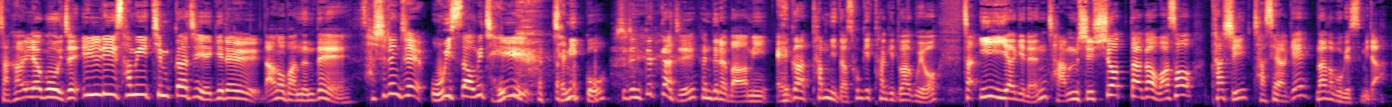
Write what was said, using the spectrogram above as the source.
자, 가을 야구 이제 1, 2, 3위 팀까지 얘기를 나눠봤는데 사실은 이제 5위 싸움이 제일 재밌고 시즌 끝까지 팬들의 마음이 애가 탑니다. 속이 타기도 하고요. 자, 이 이야기는 잠시 쉬었다가 와서 다시 자세하게 나눠보겠습니다.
